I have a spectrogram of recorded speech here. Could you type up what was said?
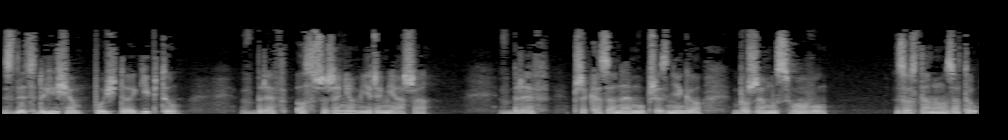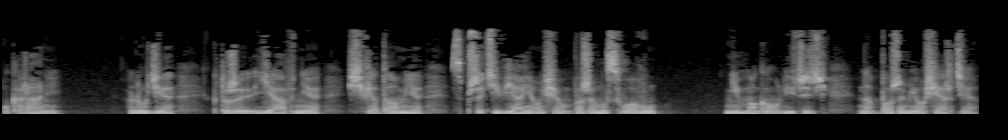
zdecyduje się pójść do Egiptu, wbrew ostrzeżeniom Jeremiasza, wbrew przekazanemu przez niego Bożemu Słowu, zostaną za to ukarani. Ludzie, którzy jawnie, świadomie sprzeciwiają się Bożemu Słowu, nie mogą liczyć na Boże miłosierdzie.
